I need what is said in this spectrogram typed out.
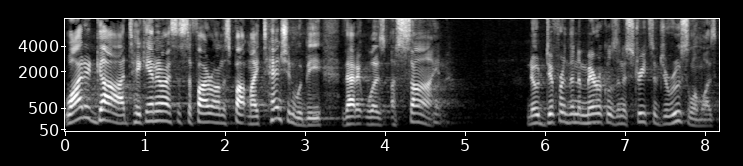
Why did God take Ananias and Sapphira on the spot? My tension would be that it was a sign. No different than the miracles in the streets of Jerusalem was.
